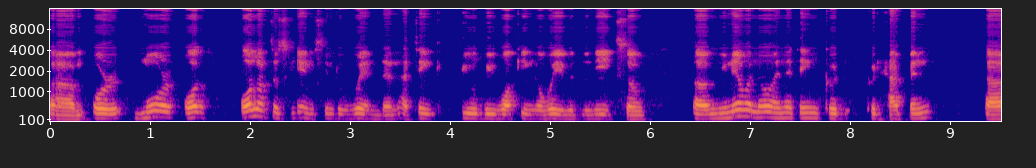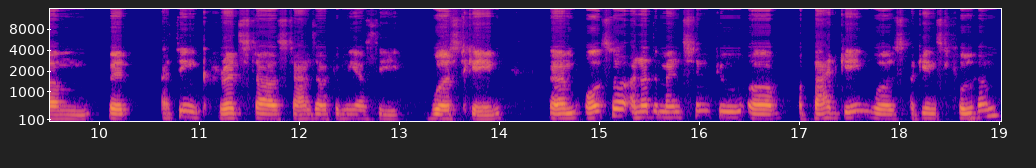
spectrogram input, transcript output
um, or more all all of those games into win, then I think we would be walking away with the league. So um, you never know anything could could happen. Um, but I think Red Star stands out to me as the worst game. Um, also, another mention to uh, a bad game was against Fulham,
